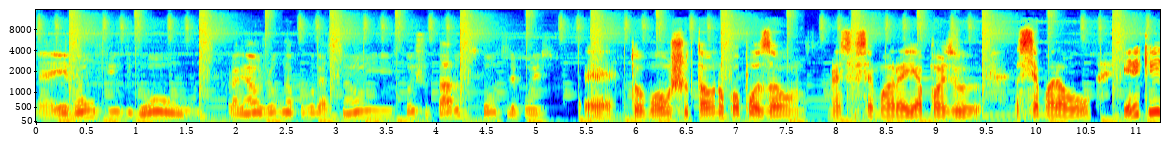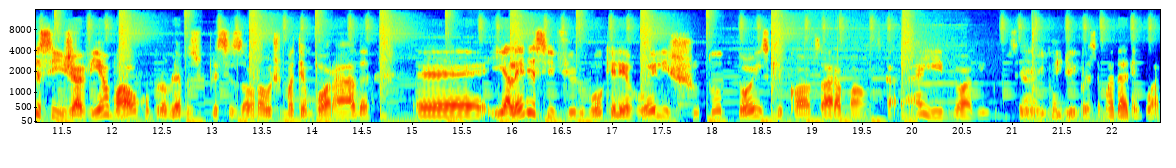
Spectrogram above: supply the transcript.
é, errou um field goal para ganhar o jogo na prorrogação e foi chutado dos Colts depois. É, tomou um chutão no popozão nessa semana aí após o, a semana 1. Ele que assim, já vinha mal com problemas de precisão na última temporada. É, e além desse field goal que ele errou, ele chutou dois kickoffs out of bounds, cara. Aí, meu amigo, você aí pedir pra você mandar embora.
